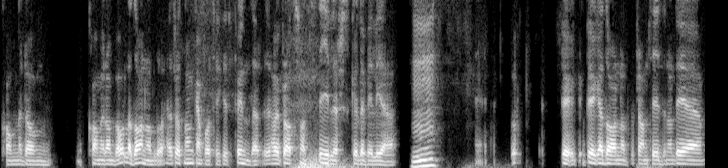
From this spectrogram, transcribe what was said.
kommer de, kommer de behålla Darnold då? Jag tror att någon kan få ett riktigt fynd där. Det har ju pratats om att Steelers skulle vilja mm. eh, bygga Darnold för framtiden. Och det,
